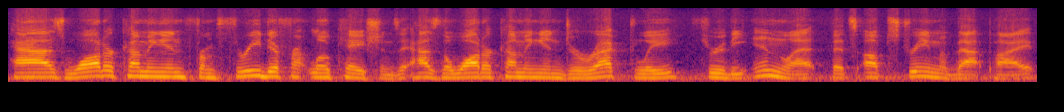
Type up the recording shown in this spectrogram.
has water coming in from three different locations. It has the water coming in directly through the inlet that's upstream of that pipe.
